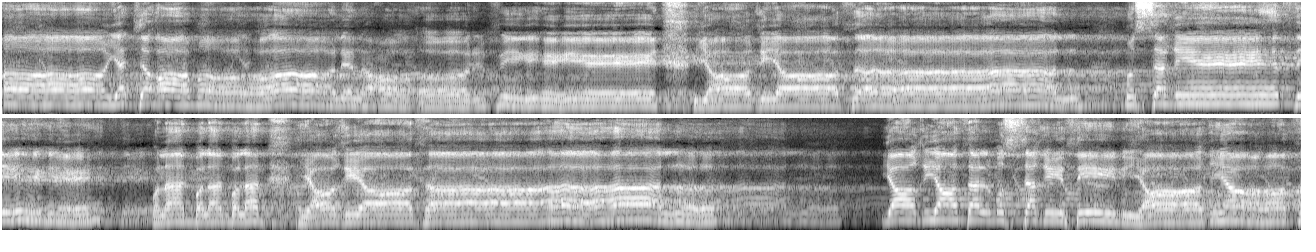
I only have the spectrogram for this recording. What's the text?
غاية آمال العارفين. يا غياث المستغيثين. بلند بلند بلند. يا غياث يا غياث المستغيثين يا غياث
